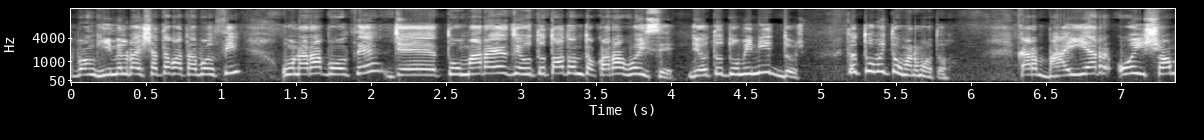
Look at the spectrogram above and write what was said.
এবং হিমেল ভাইয়ের সাথে কথা বলছি। ওনারা বলছে যে, তোমার যেহেতু তদন্ত করা হয়েছে যেহেতু তুমি নির্দোষ, তো তুমি তোমার মতো। কারণ ভাইয়ার ওই সব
